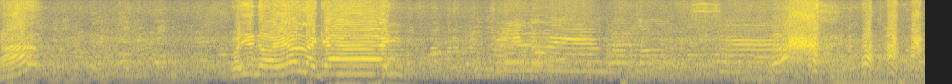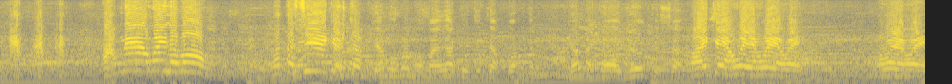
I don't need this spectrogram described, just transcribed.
Hả? What you know it like gang? Armea available! What the sick or something? Chiamo una mamma da con tutta porta. Galla call you che sa. Ah, ok, away, away, away. Away, away.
